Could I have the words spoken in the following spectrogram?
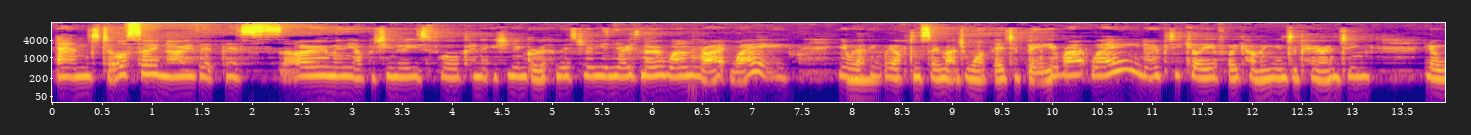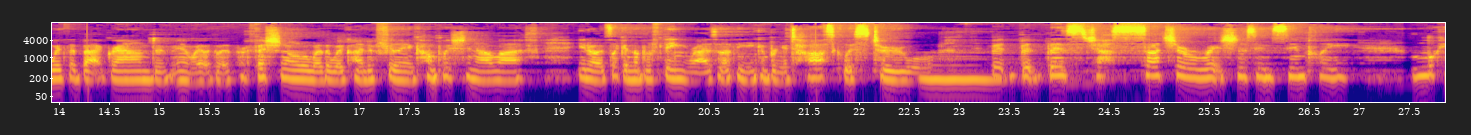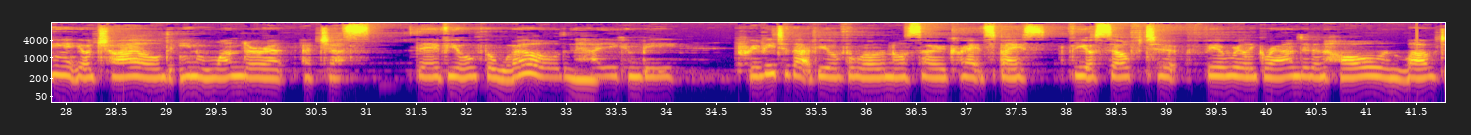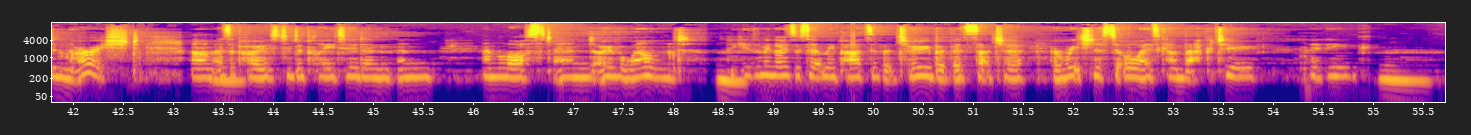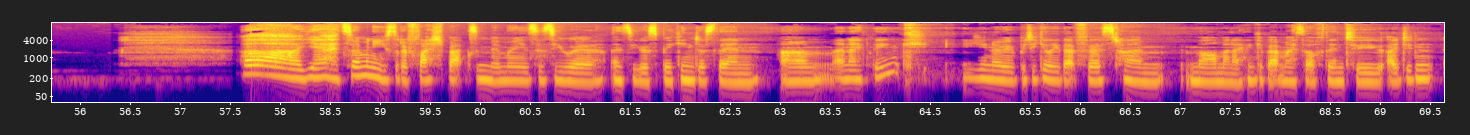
and to also know that there's so many opportunities for connection and growth in this journey, and there is no one right way. You know, I think we often so much want there to be a right way, you know, particularly if we're coming into parenting you know, with a background of, you know, whether we're professional or whether we're kind of feeling accomplished in our life, you know, it's like another thing, right? It's another thing you can bring a task list to, or, mm. but, but there's just such a richness in simply looking at your child in wonder at, at just their view of the world and how you can be privy to that view of the world and also create space for yourself to feel really grounded and whole and loved and nourished um, as opposed to depleted and, and, and lost and overwhelmed. Mm. Because, I mean, those are certainly parts of it too, but there's such a, a richness to always come back to, I think. Mm. Ah, yeah, so many sort of flashbacks and memories as you were as you were speaking just then. Um, and I think, you know, particularly that first time, mum, and I think about myself then too. I didn't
